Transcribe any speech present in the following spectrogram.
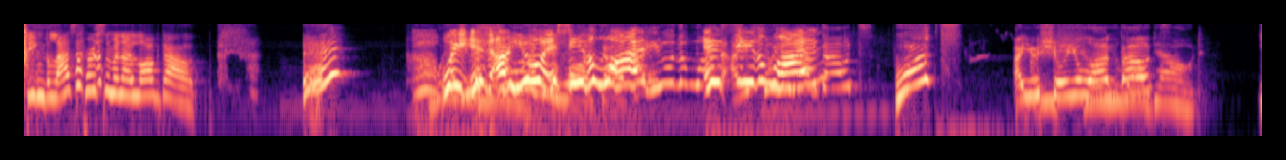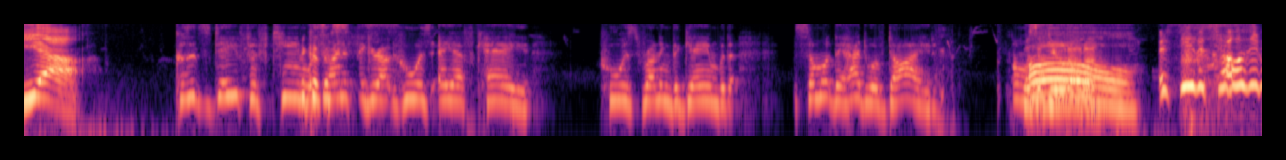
being the last person when I logged out. Eh? Wait, is are you? Is she the Are one? you the one? Is Are she the sure one? logged out? What? Are you Are sure you logged out? out? Yeah. Because it's day 15. Because We're trying it's- to figure out who was AFK, who was running the game with someone. They had to have died. Oh, Was it oh. you, Raora? Oh. Is she the chosen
